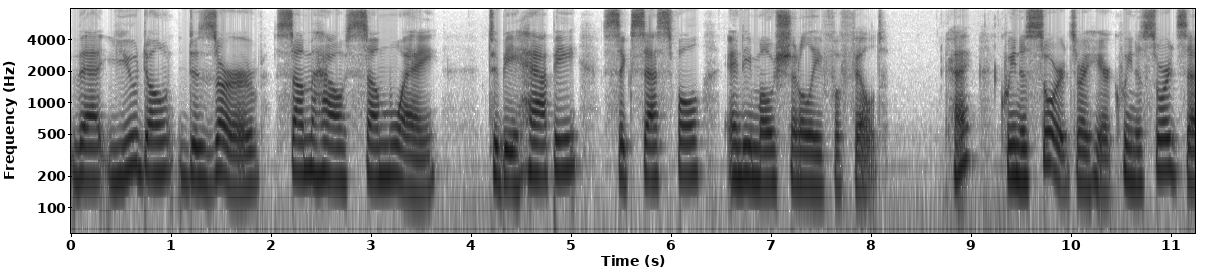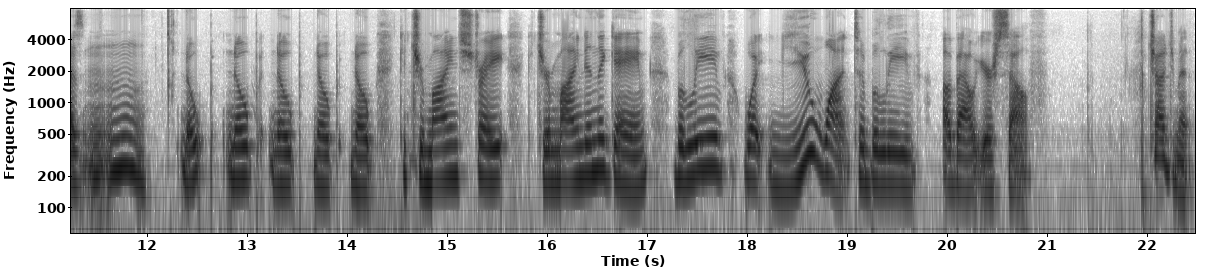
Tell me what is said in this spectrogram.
that you don't deserve somehow, some way to be happy, successful, and emotionally fulfilled. Okay? Queen of Swords right here. Queen of Swords says, mm-mm, Nope, nope, nope, nope, nope. Get your mind straight, get your mind in the game. Believe what you want to believe about yourself. Judgment.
